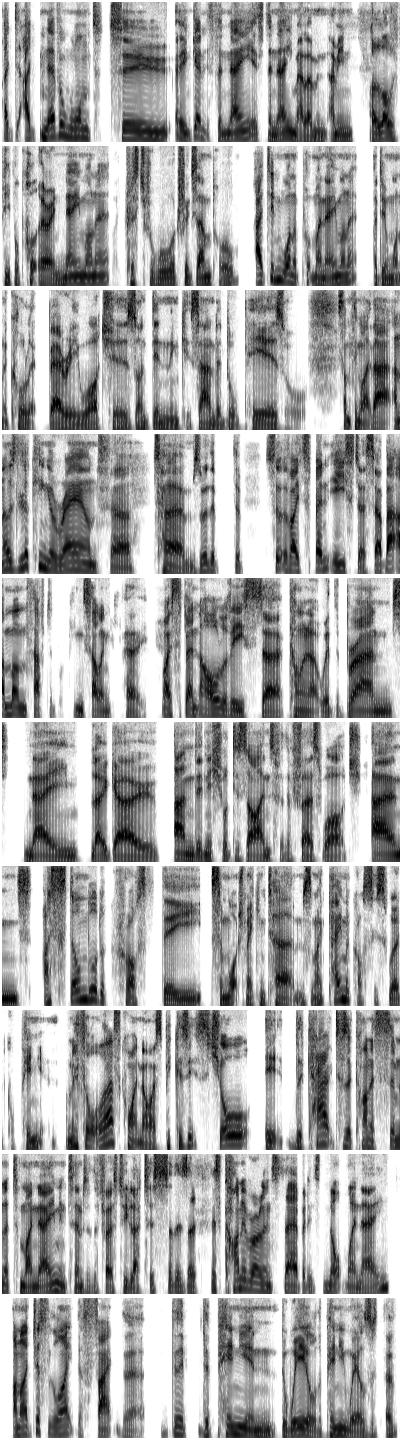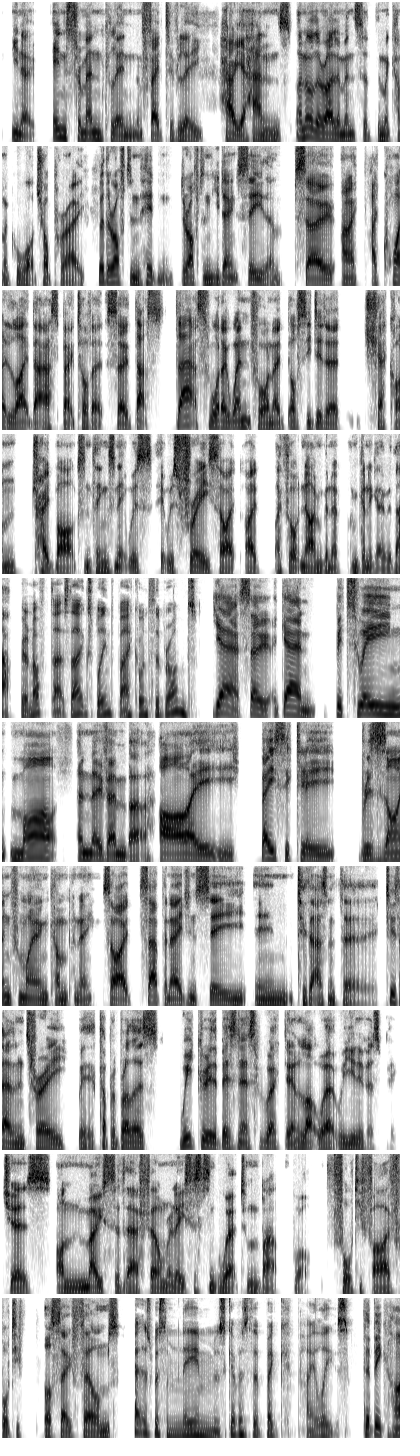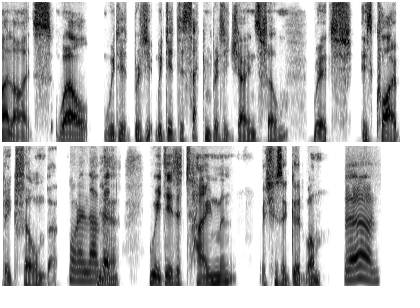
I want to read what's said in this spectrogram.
I'd, I'd, never want to. Again, it's the name. It's the name element. I mean, a lot of people put their own name on it, like Christopher Ward, for example. I didn't want to put my name on it. I didn't want to call it Berry Watches. I didn't think it sounded all Piers or something like that. And I was looking around for terms. Well, the, the sort of I spent Easter, so about a month after booking Salon QP, I spent the whole of Easter coming up with the brand name, logo, and initial designs for the first watch. And I stumbled across the some watchmaking terms and I came across this word called pinion. And I thought, well, that's quite nice because it's short. It, the characters are kind of similar to my name in terms of the first two letters. So there's a there's kind of relevance there, but it's not my name. And I just like the fact that the the pinion, the wheel, the pinion wheels are, you know, instrumental in effectively how your hands and other elements of the mechanical watch operate, but they're often hidden. They're often you don't see them. So I, I quite like that aspect of it. So that's that's what I went for. And I obviously did a check on trademarks and things and it was it was free. So I I, I thought, no, I'm gonna I'm gonna go with that. Fair enough. That's that explained. Back onto the bronze. Yeah. So again, between March and November, I basically resigned from my own company. So I set up an agency in 2003, 2003 with a couple of brothers. We grew the business. We worked doing a lot of work with Universal Pictures on most of their film releases. Worked on about, what, 45, 40, or so films. Hit us with some names. Give us the big highlights. The big highlights. Well, we did Bridget. We did the second Bridget Jones film, which is quite a big film, but Oh, I love yeah. it. We did Atonement, which is a good one. Yeah.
